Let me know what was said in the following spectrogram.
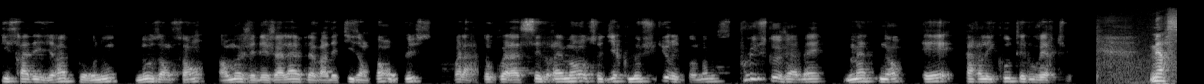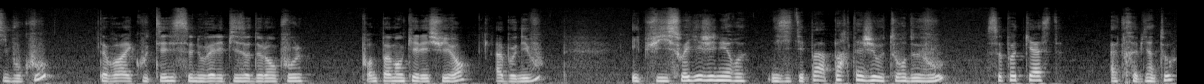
qui sera désirable pour nous, nos enfants. Alors moi, j'ai déjà l'âge d'avoir des petits-enfants en plus. Voilà, donc voilà, c'est vraiment se dire que le futur, il commence plus que jamais maintenant et par l'écoute et l'ouverture. Merci beaucoup d'avoir écouté ce nouvel épisode de l'ampoule. Pour ne pas manquer les suivants, abonnez-vous. Et puis soyez généreux. N'hésitez pas à partager autour de vous ce podcast. À très bientôt.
